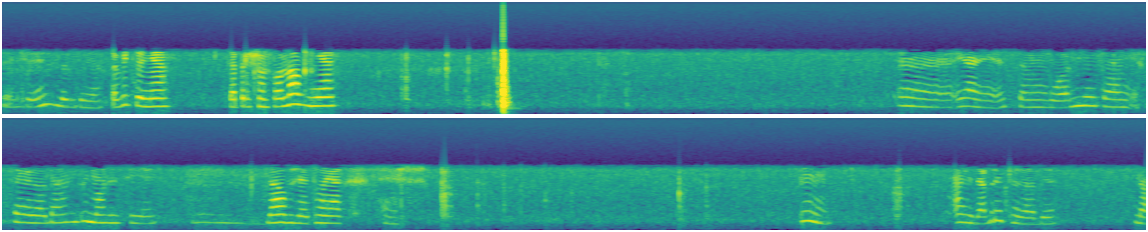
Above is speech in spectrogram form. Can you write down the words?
Dziękuję, do widzenia. Do widzenia. Zapraszam ponownie. Jestem głodny, to nie chcę loda, to możecie jeść. Dobrze, to jak chcesz. Mm. Ale dobre te lody. No.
